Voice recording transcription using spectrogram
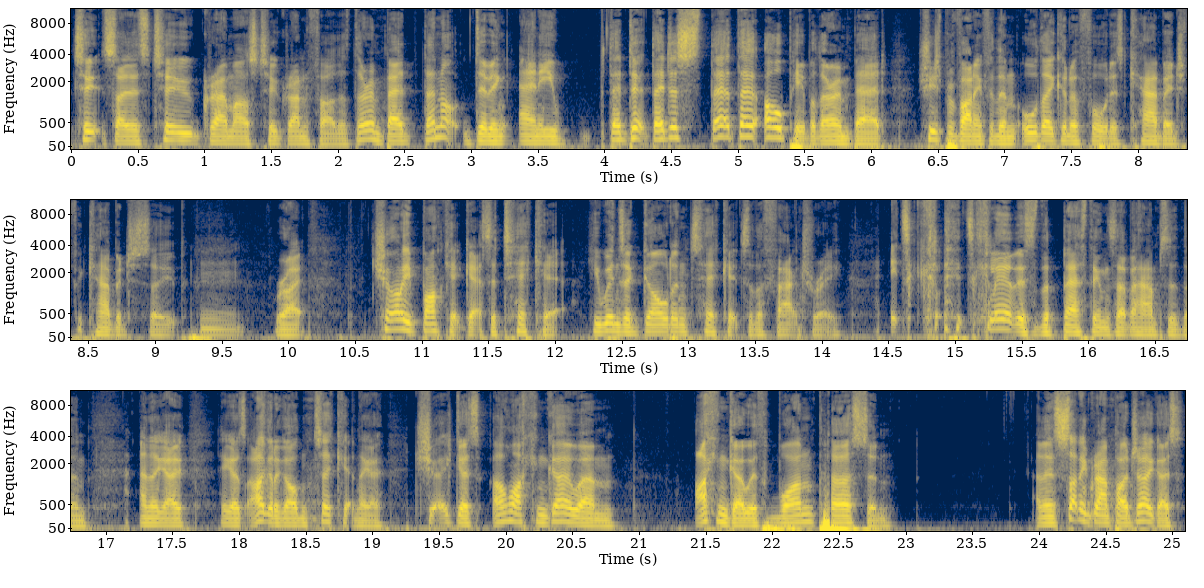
two. So there's two grandmas, two grandfathers. They're in bed. They're not doing any. They're do- they're just they're, they're old people. They're in bed. She's providing for them. All they can afford is cabbage for cabbage soup. Right. Charlie Bucket gets a ticket. He wins a golden ticket to the factory. It's cl- it's clear this is the best thing that's ever happened to them. And they go, he goes, I got a golden ticket. And they go, Ch- he goes, oh, I can go, um, I can go with one person. And then suddenly Grandpa Joe goes,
